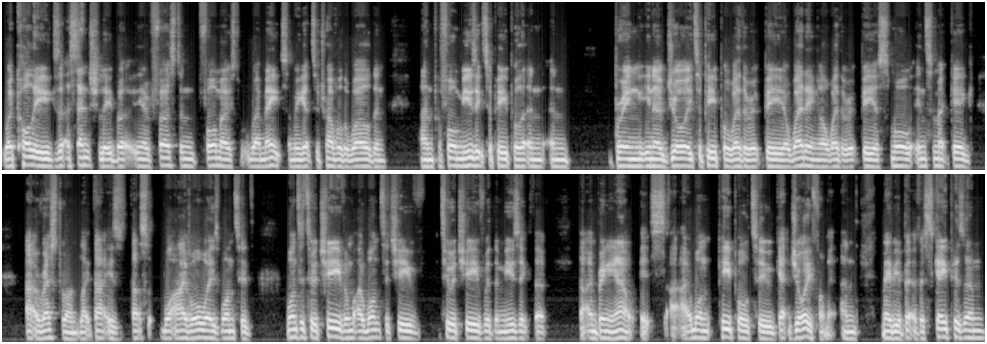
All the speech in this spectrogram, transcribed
we're colleagues essentially, but you know first and foremost we're mates, and we get to travel the world and and perform music to people and and bring you know joy to people, whether it be a wedding or whether it be a small intimate gig at a restaurant. Like that is that's what I've always wanted wanted to achieve, and what I want to achieve to achieve with the music that that I'm bringing out. It's I want people to get joy from it and maybe a bit of escapism,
